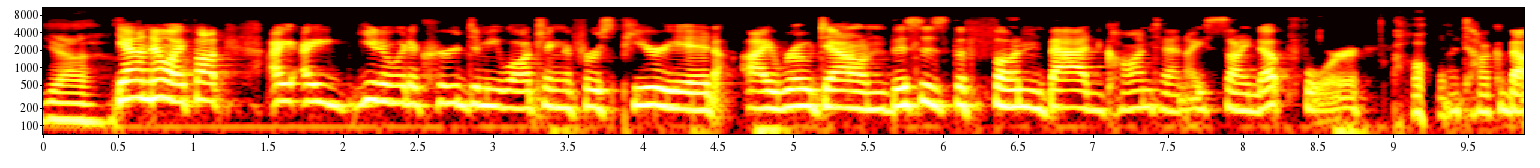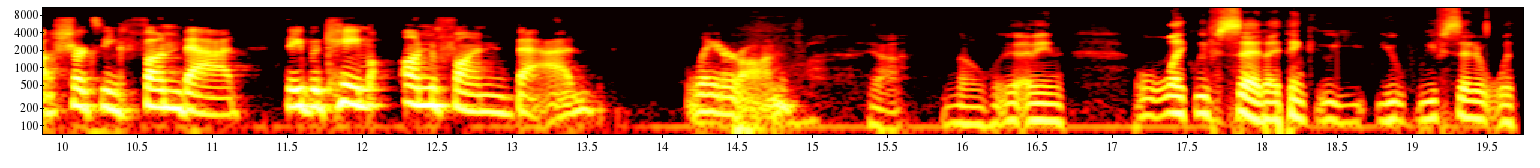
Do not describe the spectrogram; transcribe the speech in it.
Yeah. Yeah, no, I thought I, I, you know, it occurred to me watching the first period. I wrote down this is the fun bad content I signed up for. Oh. I talk about sharks being fun bad. They became unfun bad later on. Yeah. No, I mean, like we've said, I think you, you we've said it with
